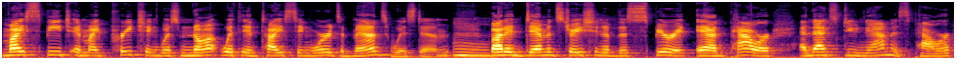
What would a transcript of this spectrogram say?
My speech and my preaching was not with enticing words of man's wisdom, but in demonstration of the Spirit and power. And that's dunamis power.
